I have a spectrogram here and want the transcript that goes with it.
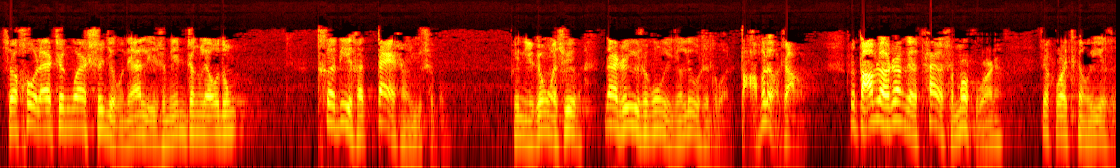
所以后来贞观十九年，李世民征辽东，特地还带上尉迟恭，说你跟我去吧。那时尉迟恭已经六十多了，打不了仗了。说打不了仗，给他派个什么活呢？这活挺有意思，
